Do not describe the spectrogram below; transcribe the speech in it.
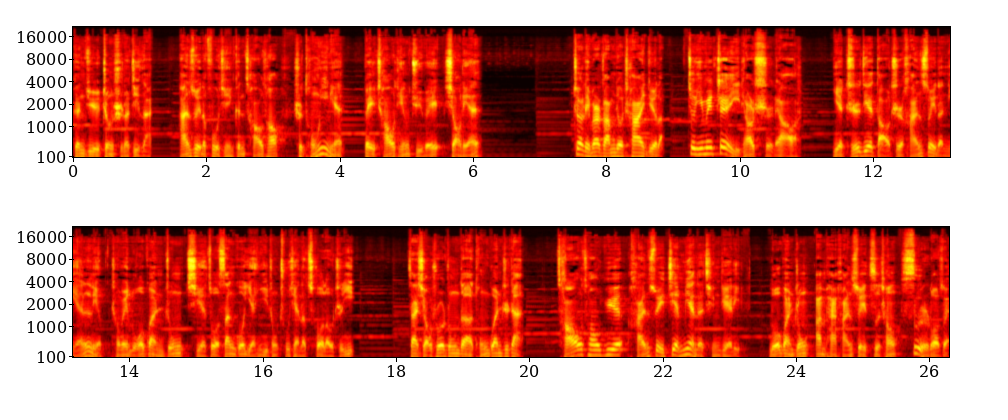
根据正史的记载，韩遂的父亲跟曹操是同一年被朝廷举为孝廉。这里边咱们就插一句了，就因为这一条史料啊，也直接导致韩遂的年龄成为罗贯中写作《三国演义》中出现的错漏之一。在小说中的潼关之战。曹操约韩遂见面的情节里，罗贯中安排韩遂自称四十多岁，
